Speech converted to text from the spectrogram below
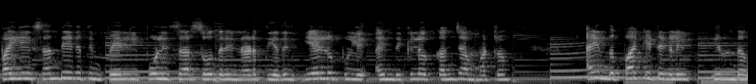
பையை சந்தேகத்தின் பேரில் போலீசார் சோதனை நடத்தியதில் ஏழு புள்ளி ஐந்து கிலோ கஞ்சா மற்றும் ஐந்து பாக்கெட்டுகளில் இருந்த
